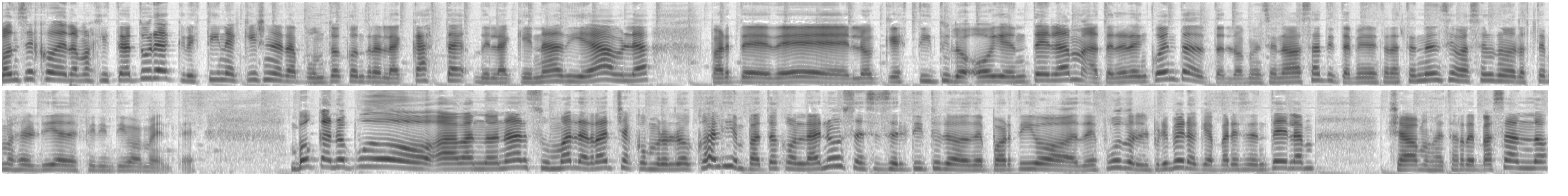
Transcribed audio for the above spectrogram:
Consejo de la Magistratura, Cristina Kirchner apuntó contra la casta de la que nadie habla, parte de lo que es título hoy en Telam, a tener en cuenta, lo mencionaba Sati, también está en las tendencias, va a ser uno de los temas del día definitivamente. Boca no pudo abandonar su mala racha como local y empató con Lanús. Ese es el título deportivo de fútbol, el primero que aparece en Telam. Ya vamos a estar repasando.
